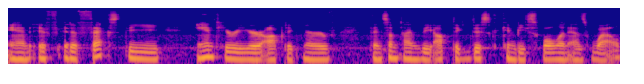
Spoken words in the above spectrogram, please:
And if it affects the anterior optic nerve, then sometimes the optic disc can be swollen as well.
